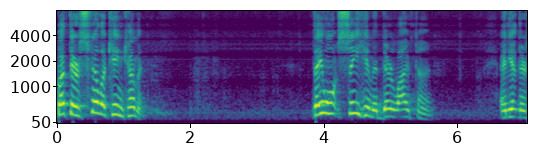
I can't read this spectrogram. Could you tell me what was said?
But there's still a king coming. They won't see him in their lifetime. And yet they're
